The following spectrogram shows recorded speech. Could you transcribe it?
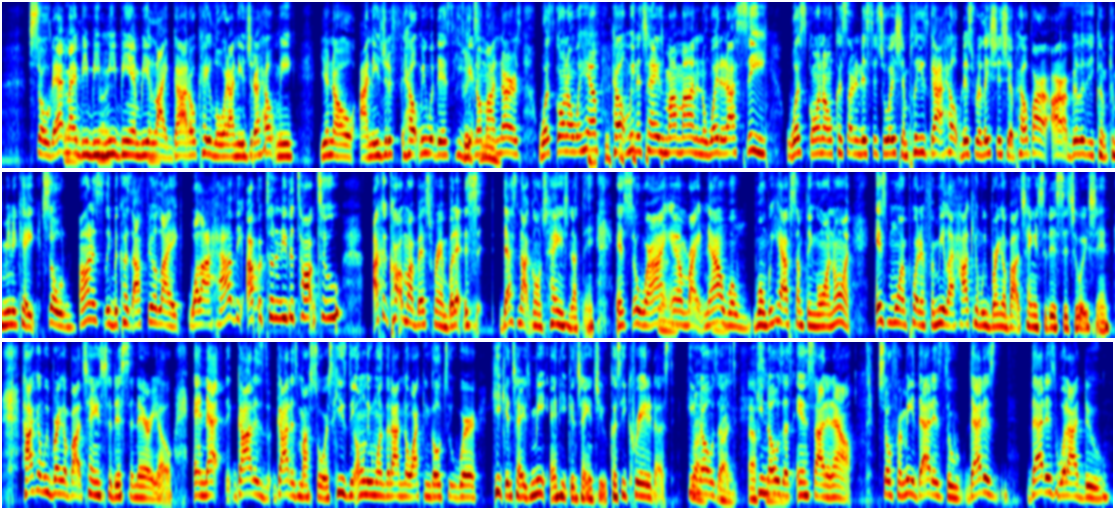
So that right, might be, be right, me being being right. like, God, okay, Lord, I need you to help me. You know, I need you to help me with this. He's Fix getting on me. my nerves. What's going on with him? help me to change my mind in the way that I see what's going on concerning this situation. Please, God, help this relationship, help our, our ability to communicate. So, honestly, because I feel like while I have the opportunity to talk to, I could call my best friend, but at this that's not going to change nothing. And so where I am right now, when when we have something going on, it's more important for me. Like, how can we bring about change to this situation? How can we bring about change to this scenario? And that God is God is my source. He's the only one that I know I can go to where He can change me and He can change you because He created us. He right, knows right. us. Absolutely. He knows us inside and out. So for me, that is the that is that is what I do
